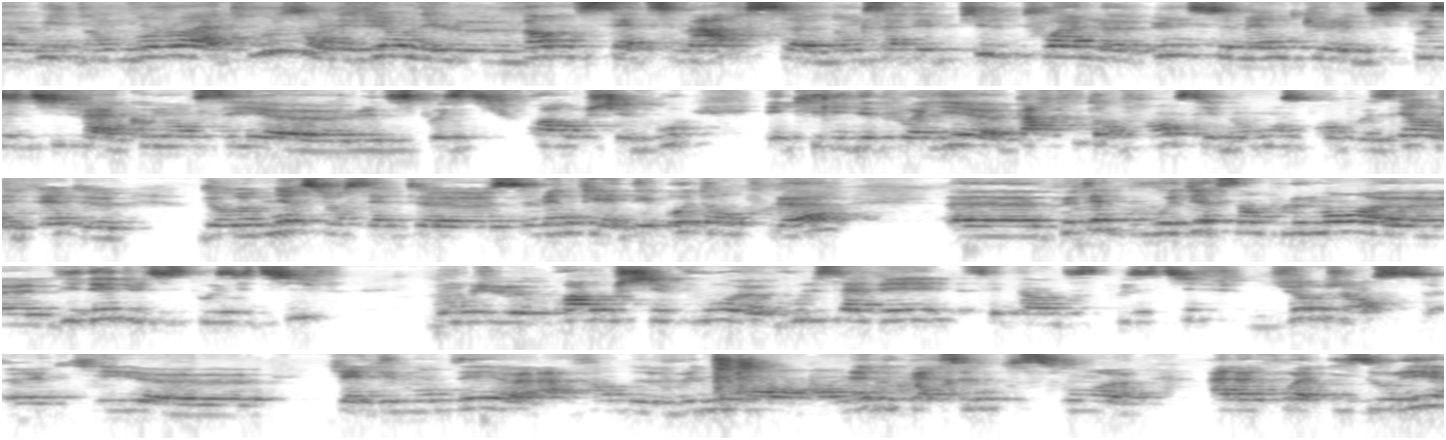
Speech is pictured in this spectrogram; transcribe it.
Euh, oui, donc bonjour à tous. En effet, on est le 27 mars, donc ça fait pile poil une semaine que le dispositif a commencé, euh, le dispositif Croix-Rouge chez vous, et qu'il est déployé euh, partout en France. Et donc, on se proposait en effet de, revenir sur cette semaine qui a été haute en couleurs. Peut-être vous redire simplement l'idée du dispositif. Donc, euh, Croix-Rouge chez vous, euh, vous le savez, c'est un dispositif d'urgence euh, qui, a été monté afin de venir en, aide aux personnes qui sont à la fois isolées,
